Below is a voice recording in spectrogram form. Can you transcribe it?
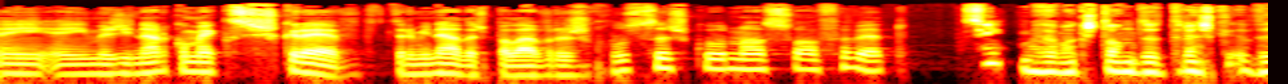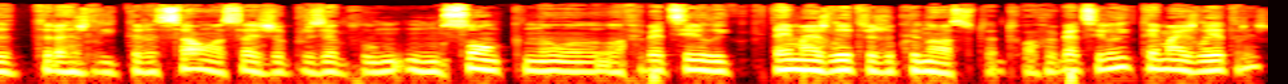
em, em, imaginar como é que se escreve determinadas palavras russas com o nosso alfabeto. Sim, mas é uma questão de, trans, de transliteração, ou seja, por exemplo, um, um som que no, no, alfabeto cirílico tem mais letras do que o nosso. Portanto, o alfabeto cirílico tem mais letras,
